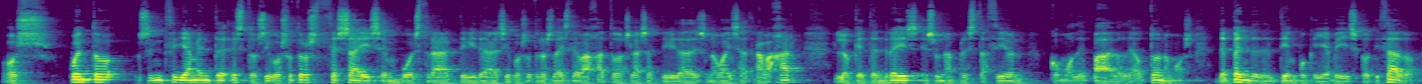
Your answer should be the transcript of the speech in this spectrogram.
Os Cuento sencillamente esto, si vosotros cesáis en vuestra actividad, si vosotros dais de baja todas las actividades, no vais a trabajar, lo que tendréis es una prestación como de paro de autónomos. Depende del tiempo que ya habéis cotizado,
